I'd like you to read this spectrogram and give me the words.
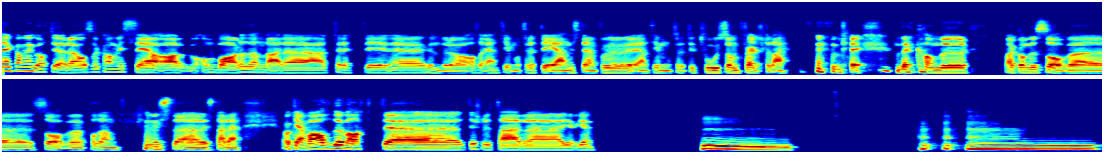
det, kan vi godt gjøre. Og så kan vi se om var det den der 30, eh, 100, eh, altså 1 time og 31 istedenfor 1 time og 32 som felte deg. det, det, kan du Da kan du sove, sove på den, hvis hvis det, er det. Ok, Hva hadde du valgt eh, til slutt her, eh, Jørgen? Hmm. Uh, uh, um.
